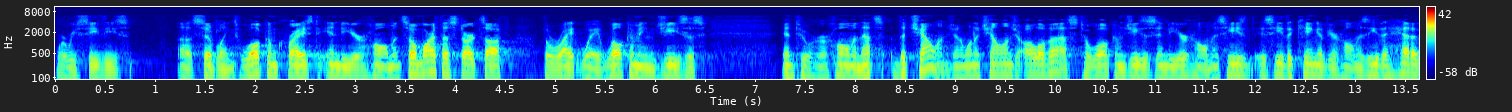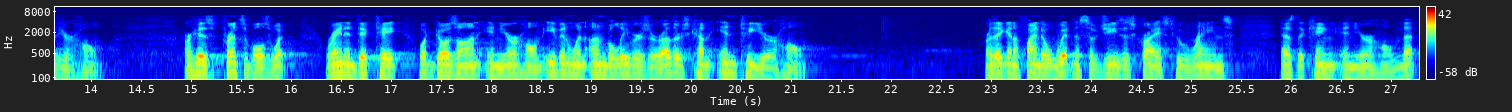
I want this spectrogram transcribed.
where we see these uh, siblings welcome Christ into your home. And so Martha starts off the right way, welcoming Jesus into her home. And that's the challenge. And I want to challenge all of us to welcome Jesus into your home. Is he, is he the king of your home? Is he the head of your home? Are his principles what reign and dictate what goes on in your home, even when unbelievers or others come into your home? Are they going to find a witness of Jesus Christ who reigns as the king in your home? That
